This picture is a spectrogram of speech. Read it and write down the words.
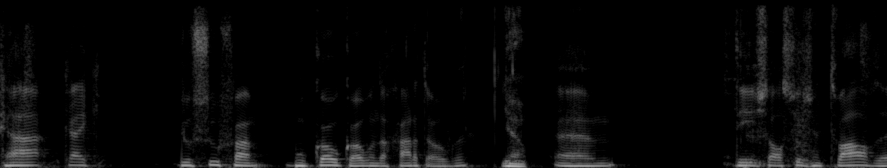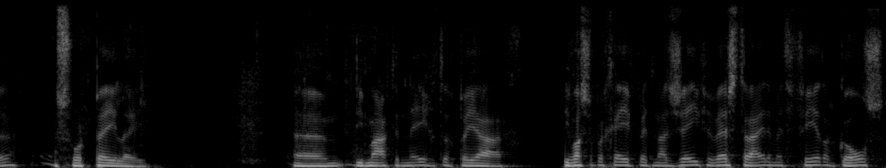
Ja, kijk, Youssoufa Moukoko, want daar gaat het over. Ja. Ehm, die is al sinds zijn twaalfde een soort Pele. Ehm, die maakte 90 per jaar. Die was op een gegeven moment na zeven wedstrijden met 40 goals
